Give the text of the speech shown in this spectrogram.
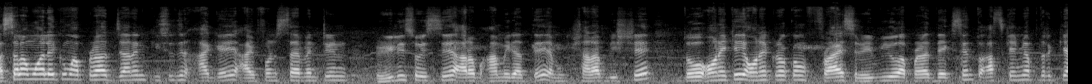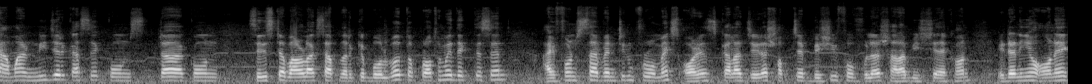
আসসালামু আলাইকুম, আপনারা জানেন কিছুদিন আগে আইফোন সেভেন্টিন রিলিজ হয়েছে আরব আমিরাতে এবং সারা বিশ্বে। তো অনেকেই অনেক রকম প্রাইস রিভিউ আপনারা দেখছেন। তো আজকে আমি আপনাদেরকে আমার নিজের কাছে কোনটা, কোন সিরিজটা ভালো লাগছে আপনাদেরকে বলব। তো প্রথমে দেখতেছেন iPhone seventeen pro max orange colour যেটা সবচেয়ে বেশি পপুলার সারা বিশ্বে এখন। এটা নিয়ে অনেক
